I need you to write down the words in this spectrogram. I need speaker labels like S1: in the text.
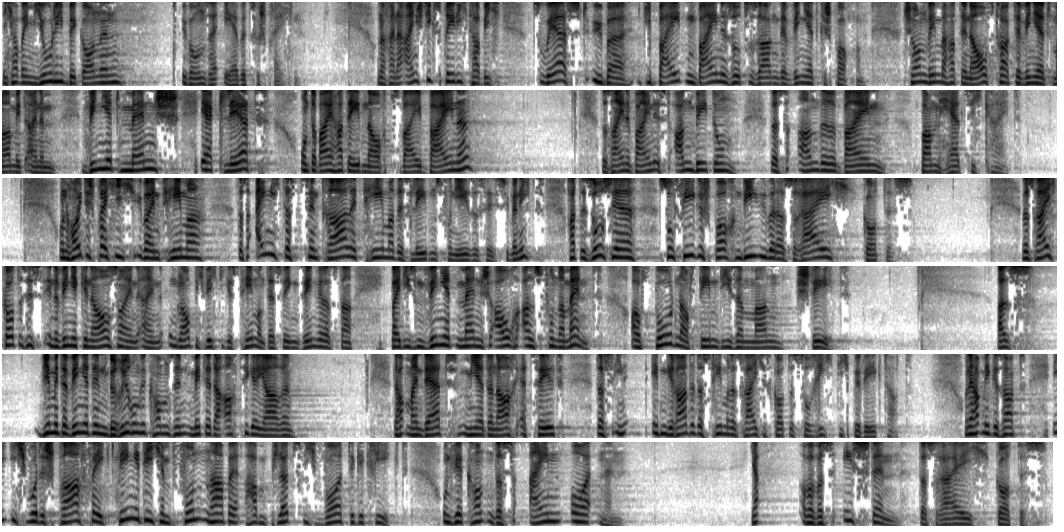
S1: Ich habe im Juli begonnen, über unser Erbe zu sprechen. Und nach einer Einstiegspredigt habe ich zuerst über die beiden Beine sozusagen der Vignette gesprochen. John Wimber hat den Auftrag der Vignette mal mit einem Vignette-Mensch erklärt und dabei hat er eben auch zwei Beine. Das eine Bein ist Anbetung, das andere Bein Barmherzigkeit. Und heute spreche ich über ein Thema, das eigentlich das zentrale Thema des Lebens von Jesus ist. Über nichts hat er so sehr, so viel gesprochen wie über das Reich Gottes. Das Reich Gottes ist in der Vignette genauso ein, ein unglaublich wichtiges Thema und deswegen sehen wir das da bei diesem Vignette-Mensch auch als Fundament auf Boden, auf dem dieser Mann steht. Als wir mit der Vignette in Berührung gekommen sind, Mitte der 80er Jahre, da hat mein Dad mir danach erzählt, dass ihn eben gerade das Thema des Reiches Gottes so richtig bewegt hat. Und er hat mir gesagt, ich wurde sprachfähig. Dinge, die ich empfunden habe, haben plötzlich Worte gekriegt. Und wir konnten das einordnen. Ja, aber was ist denn das Reich Gottes?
